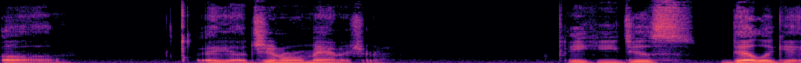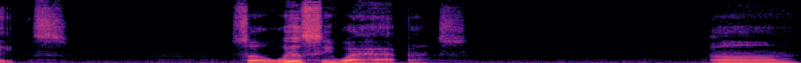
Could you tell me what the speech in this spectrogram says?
uh, a, a general manager. He he just delegates. So we'll see what happens. Um,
